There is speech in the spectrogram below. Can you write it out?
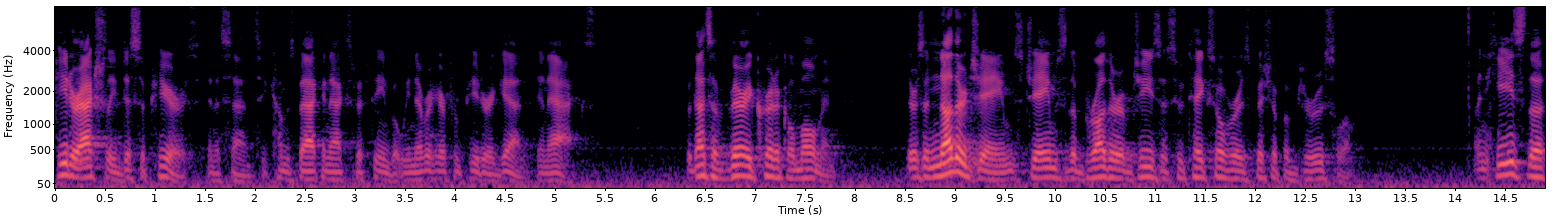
Peter actually disappears, in a sense. He comes back in Acts 15, but we never hear from Peter again in Acts. But that's a very critical moment. There's another James, James, the brother of Jesus, who takes over as Bishop of Jerusalem. And he's the,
